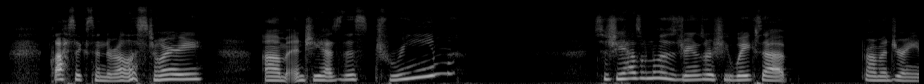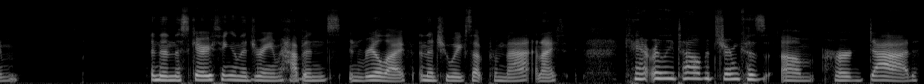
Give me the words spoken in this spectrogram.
Classic Cinderella story. Um, and she has this dream. So she has one of those dreams where she wakes up from a dream. And then the scary thing in the dream happens in real life. And then she wakes up from that. And I can't really tell if it's dream because um, her dad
